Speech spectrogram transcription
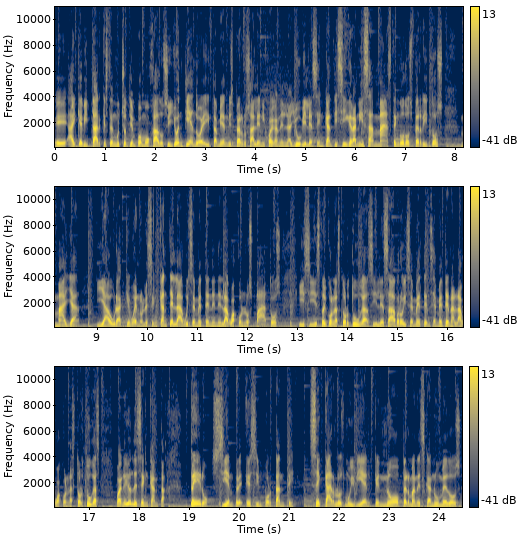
eh, hay que evitar que estén mucho tiempo mojados. Y yo entiendo, ¿eh? Y también mis perros salen y juegan en la lluvia y les encanta. Y si graniza más, tengo dos perritos, Maya y Aura, que bueno, les encanta el agua y se meten en el agua con los patos. Y si estoy con las tortugas y les abro y se meten, se meten al agua con las tortugas. Bueno, a ellos les encanta. Pero siempre es importante secarlos muy bien, que no permanezcan húmedos,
